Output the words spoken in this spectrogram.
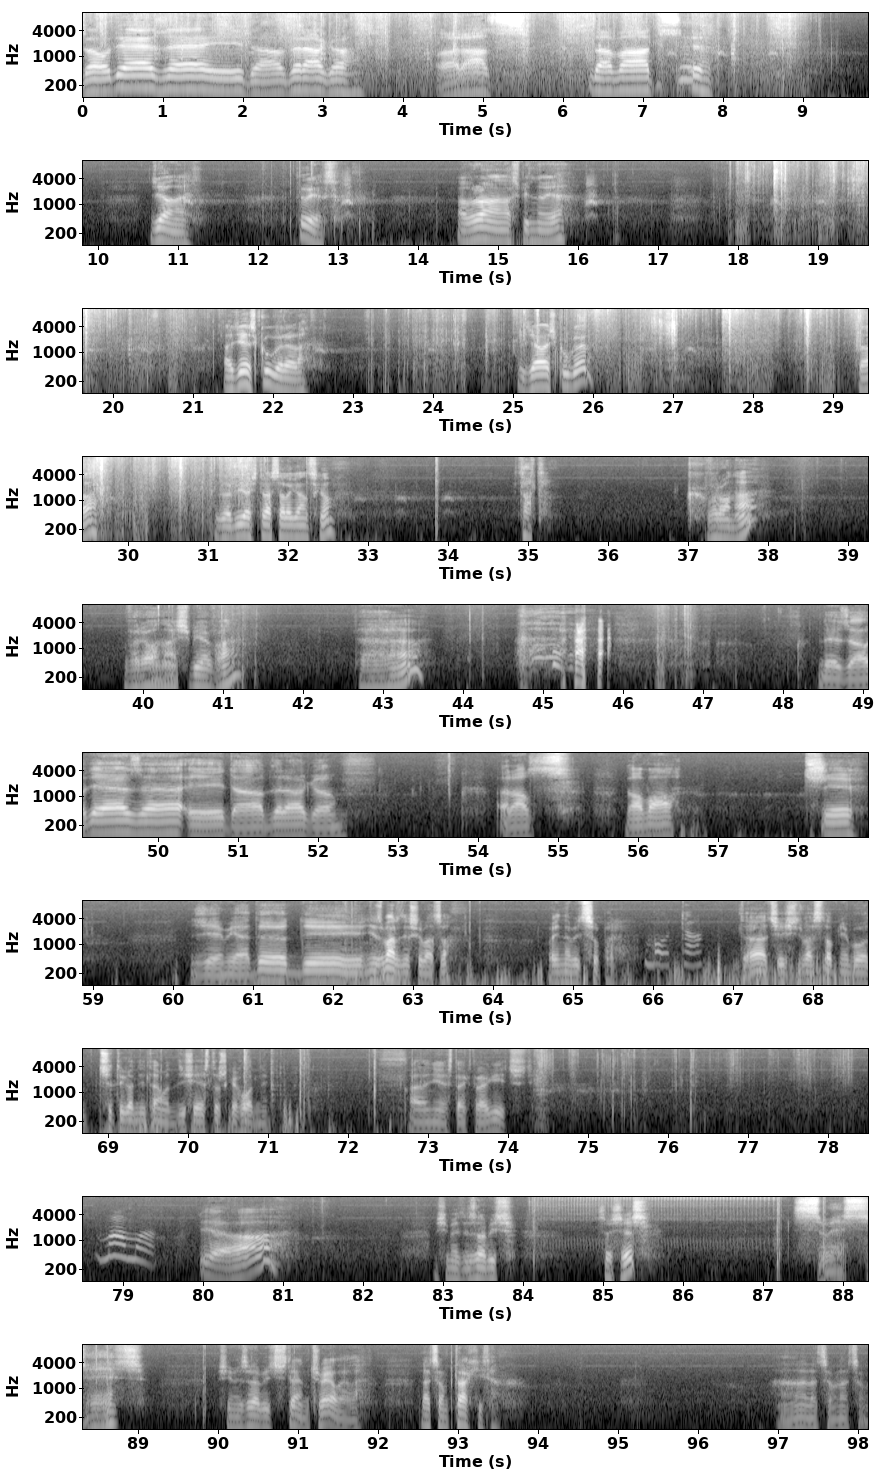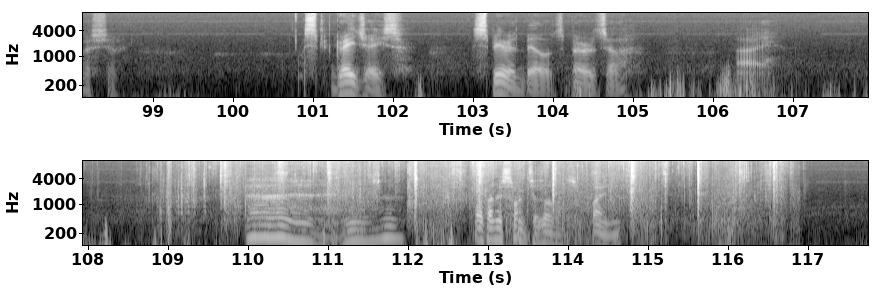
Żołnierze idą drogą. Raz, dwa, trzy. Gdzie ona jest? Tu jest. A wrona nas pilnuje. A gdzie jest kuger, Ela? Widziałaś? Co? Zrobiłaś trasę elegancką? Kto to? K- Wrona? Wrona śpiewa? Tak? Gdy żołnierze idą drogą Raz, dwa, trzy Ziemia dudy Nie zmarzniesz chyba, co? Powinno być super Bo to Tak, 32 stopnie było 3 tygodnie temu Dzisiaj jest troszkę chłodniej Ale nie jest tak tragicznie mama. Ja. Musimy zrobić. Słyszysz? Słyszysz? Musimy zrobić ten trailer. Lecą ptaki tam. A, lecą, lecą gościowie. Sp- Grey Jays. Spirit birds, birds, ale. Aj. O, tam jest słońce, zobacz. Fajnie.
